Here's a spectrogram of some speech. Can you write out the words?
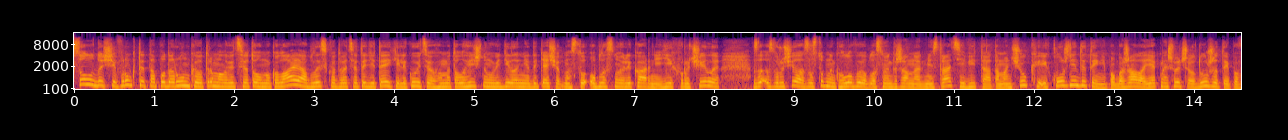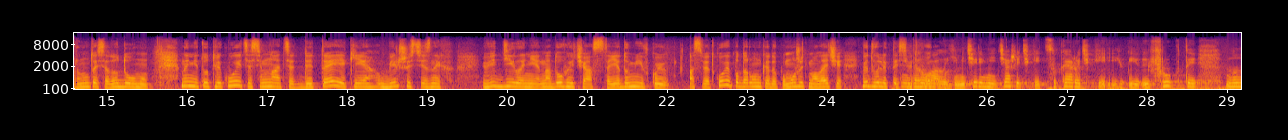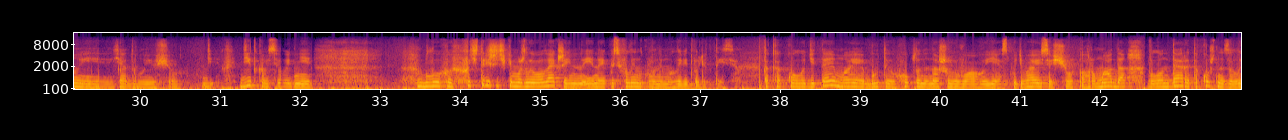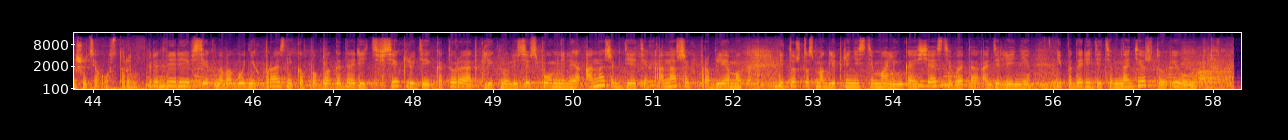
Солодощі, фрукти та подарунки отримали від Святого Миколая близько 20 дітей, які лікуються в гематологічному відділенні дитячої обласно- обласної лікарні. Їх вручили вручила заступник голови обласної державної адміністрації Віта Атаманчук. І кожній дитині побажала якнайшвидше одужати і повернутися додому. Нині тут лікується 17 дітей, які в більшості з них відділені на довгий час стає домівкою. А святкові подарунки допоможуть малечі відволіктися від Дарували хвороби. їм і чарівні чашечки, і цукерочки, і, і, і фрукти. Ну і я думаю, що ді- діткам сьогодні було хо- хоч трішечки можливо легше, і на- і на якусь хвилинку вони могли відволіктися. Таке коло дітей має бути охоплене нашою увагою. Я сподіваюся, що громада, волонтери також не залишаться осторонь. В преддверии всех новогодних праздников поблагодарить всех людей, которые откликнулись и вспомнили о наших детях, о наших проблемах и то, что смогли принести маленькое счастье в это отделение и подарить детям надежду и улыбки.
